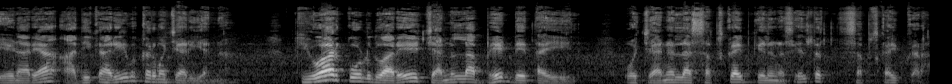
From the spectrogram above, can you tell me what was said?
येणाऱ्या अधिकारी व कर्मचारी यांना क्यू आर कोडद्वारे चॅनलला भेट देता येईल व चॅनलला सबस्क्राईब केलं नसेल तर सबस्क्राईब करा.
